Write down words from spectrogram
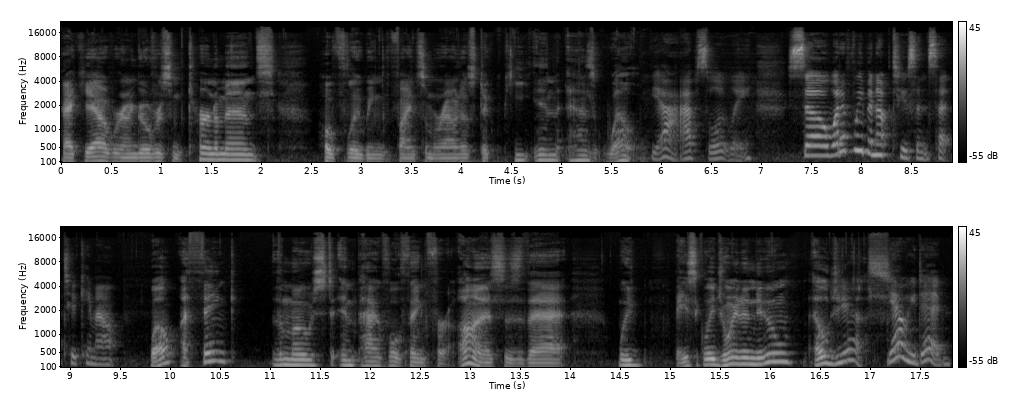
Heck yeah, we're going to go over some tournaments. Hopefully, we can find some around us to compete in as well. Yeah, absolutely. So, what have we been up to since set two came out? Well, I think the most impactful thing for us is that we basically joined a new LGS. Yeah, we did.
